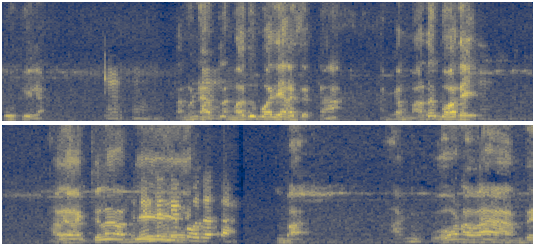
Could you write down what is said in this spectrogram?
ஊட்டியில. தமிழ்நாட்டுல மது போதையால செத்தான். அங்க மத போதை. அது ஆக்சுவலா வந்து ஆமா. அங்க போனவன் வந்து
